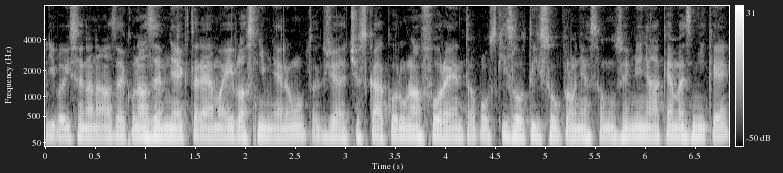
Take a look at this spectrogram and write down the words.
Dívají se na nás jako na země, které mají vlastní měnu, takže česká koruna, forint a polský zlotý jsou pro ně samozřejmě nějaké mezníky.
